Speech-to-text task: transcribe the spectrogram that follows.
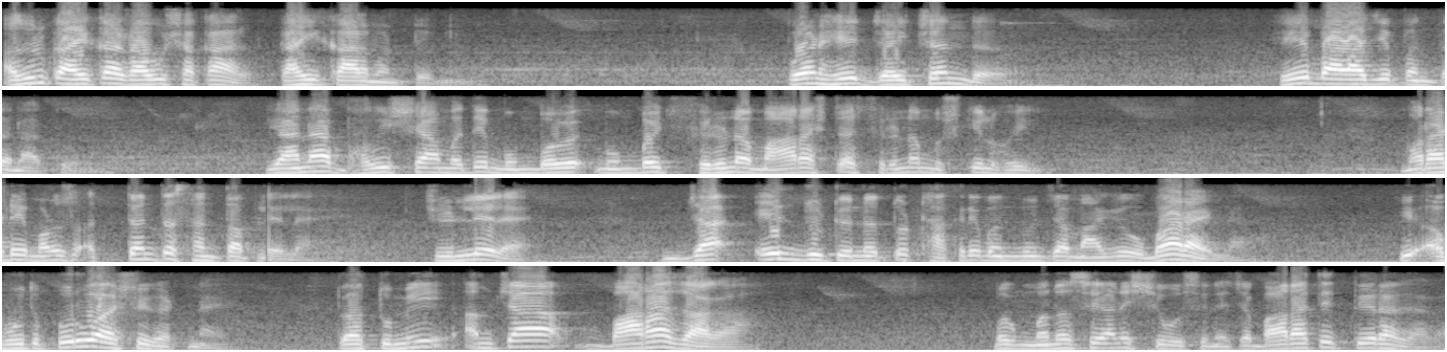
अजून काही काळ राहू शकाल काही काळ म्हणतो मी. पण हे जयचंद हे बाळाजी पंत नातू यांना भविष्यामध्ये मुंबई मुंबईत फिरणं महाराष्ट्रात फिरणं मुश्किल होईल. मराठी माणूस अत्यंत संतापलेला आहे चिडलेला आहे. ज्या एकजुटीनं तो ठाकरे बंधूंच्या मागे उभा राहिला ही अभूतपूर्व अशी घटना आहे. तेव्हा तुम्ही आमच्या बारा जागा मग मनसे आणि शिवसेनेच्या बारा ते तेरा जागा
